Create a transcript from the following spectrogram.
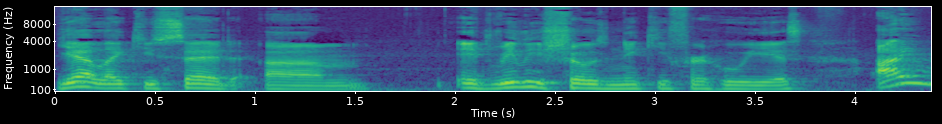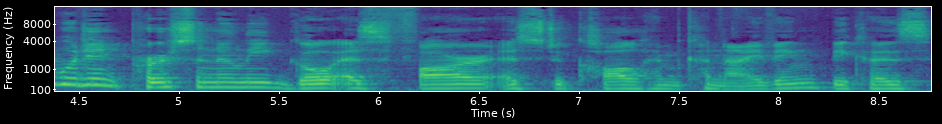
yeah, like you said, um, it really shows Nikki for who he is. I wouldn't personally go as far as to call him conniving because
